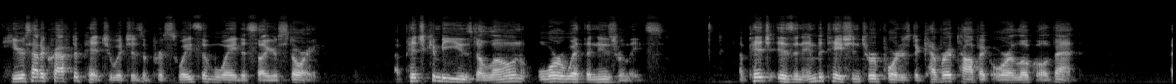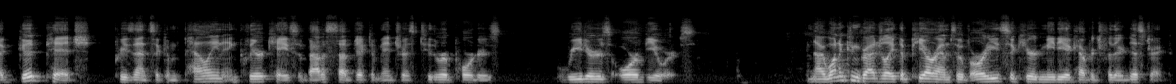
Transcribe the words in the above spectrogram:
Here's how to craft a pitch, which is a persuasive way to sell your story. A pitch can be used alone or with a news release. A pitch is an invitation to reporters to cover a topic or a local event. A good pitch presents a compelling and clear case about a subject of interest to the reporters, readers, or viewers. Now, I want to congratulate the PRMs who have already secured media coverage for their district.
